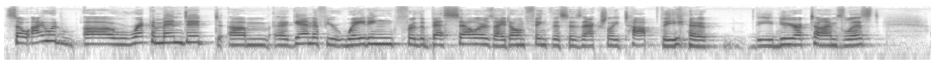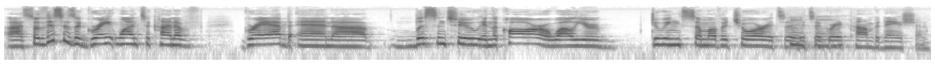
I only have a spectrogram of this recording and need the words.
So I would uh, recommend it. Um, again, if you're waiting for the bestsellers, I don't think this has actually topped the uh, the New York Times list. Uh, so this is a great one to kind of grab and uh, listen to in the car or while you're doing some other chore. It's a it's a great combination.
